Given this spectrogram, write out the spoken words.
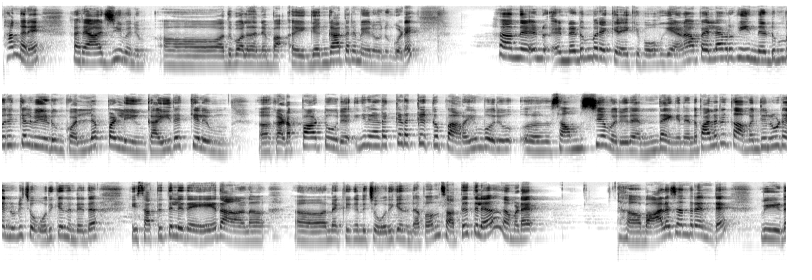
അങ്ങനെ രാജീവനും അതുപോലെ തന്നെ ഗംഗാധരമേനോനും ഗംഗാധര മേനോനും കൂടെ നെടുമ്പുരയ്ക്കലേക്ക് പോവുകയാണ്. അപ്പോൾ എല്ലാവർക്കും ഈ നെടുമ്പുരയ്ക്കൽ വീടും കൊല്ലപ്പള്ളിയും കൈതയ്ക്കലും കടപ്പാട്ടൂർ ഇങ്ങനെ ഇടയ്ക്കിടയ്ക്കൊക്കെ പറയുമ്പോൾ ഒരു സംശയം വരും. ഇത് എന്താ ഇങ്ങനെയെന്ന്. പലരും കമന്റിലൂടെ എന്നോട് ചോദിക്കുന്നുണ്ട്. ഇത് ഈ സത്യത്തിൽ ഇത് ഏതാണ് എന്നൊക്കെ ഇങ്ങനെ ചോദിക്കുന്നുണ്ട്. അപ്പം സത്യത്തിൽ നമ്മുടെ ബാലചന്ദ്രന്റെ വീട്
